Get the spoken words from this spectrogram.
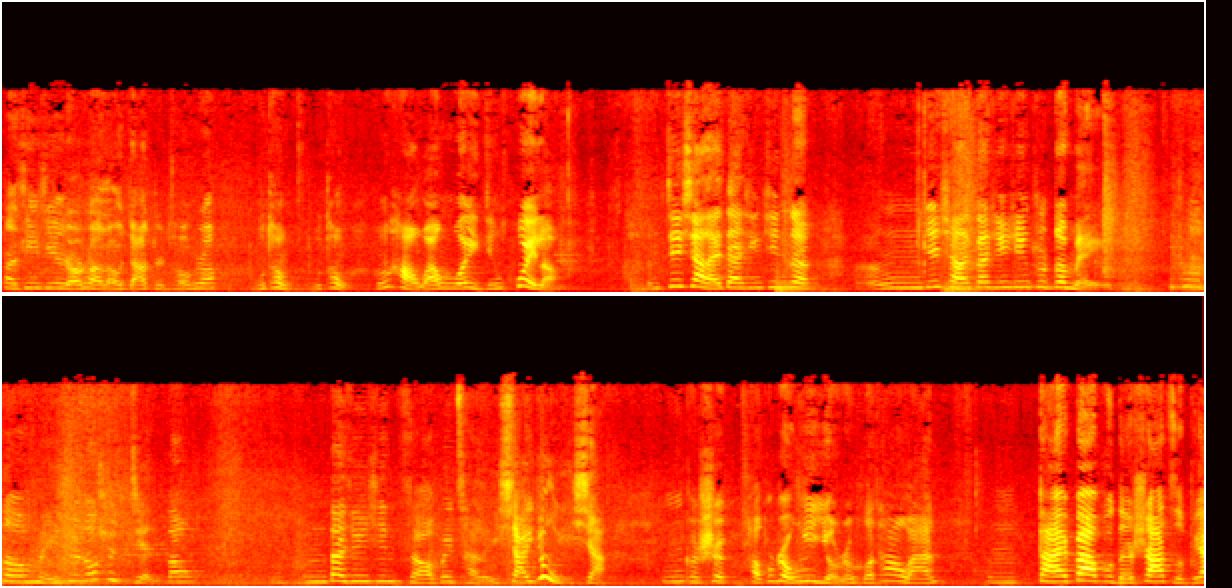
大猩猩揉了揉脚趾头说：“不痛，不痛，很好玩，我已经会了。”嗯，接下来大猩猩的，嗯，接下来大猩猩出的每出的每一次都是剪刀。嗯，大猩猩只要被踩了一下又一下。嗯，可是好不容易有人和他玩，嗯，他还巴不得沙子不要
